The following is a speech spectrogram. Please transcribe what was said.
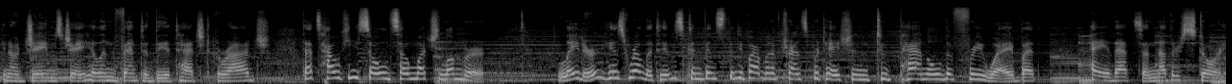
You know, James J. Hill invented the attached garage. That's how he sold so much lumber. Later, his relatives convinced the Department of Transportation to panel the freeway, but hey, that's another story.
